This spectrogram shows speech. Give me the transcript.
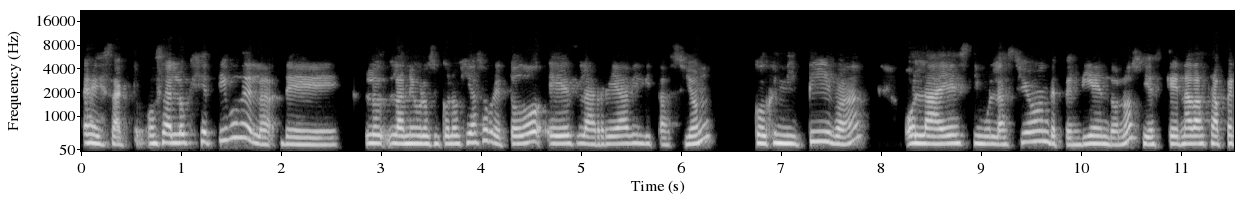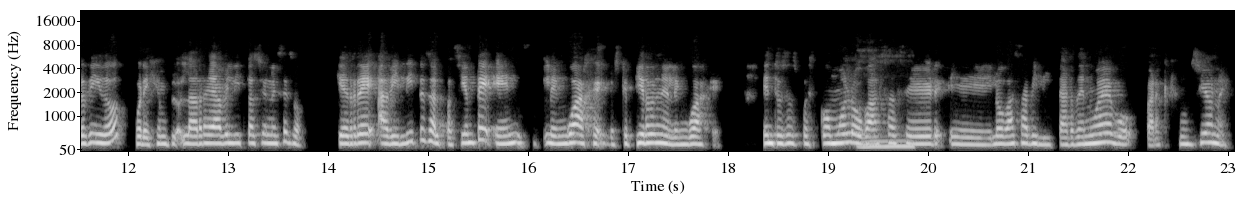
exacto. O sea, el objetivo de la, de la neuropsicología sobre todo es la rehabilitación cognitiva o la estimulación, dependiendo, ¿no? Si es que nada se ha perdido, por ejemplo, la rehabilitación es eso, que rehabilites al paciente en lenguaje, los que pierden el lenguaje. Entonces, pues, ¿cómo lo vas a ah. hacer, eh, lo vas a habilitar de nuevo para que funcione?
